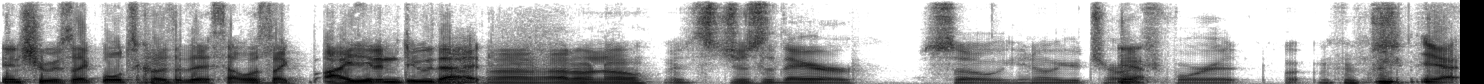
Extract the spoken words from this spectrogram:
and she was like well it's because of this i was like i didn't do that Uh, I don't know. It's just there, so you know you're charged for it. yeah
